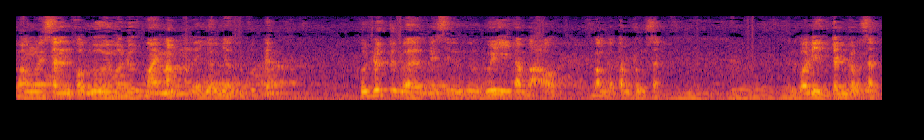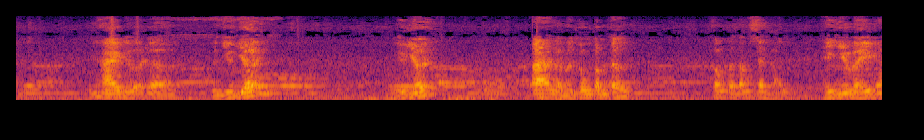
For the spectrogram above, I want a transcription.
Còn người sanh có người mà được may mắn là do nhờ cái phước đức. Phước đức tức là cái sự quy tam bảo bằng cái tâm trong sạch. Mình có niềm tin trong sạch. Thứ hai nữa là mình giữ giới. Giữ giới. Ba là mình tu tâm từ không có tâm sân hận thì như vậy đó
